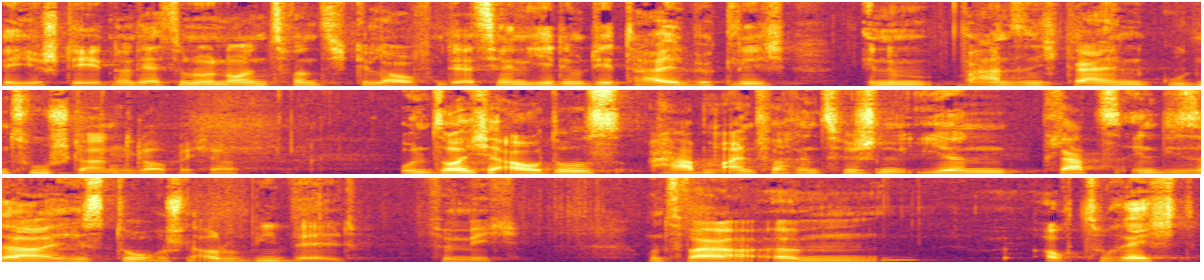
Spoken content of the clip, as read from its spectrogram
der hier steht, ne, der ist nur 29 gelaufen. Der ist ja in jedem Detail wirklich in einem wahnsinnig geilen, guten Zustand. Unglaublich, ja. Und solche Autos haben einfach inzwischen ihren Platz in dieser historischen Automobilwelt für mich. Und zwar ähm, auch zu Recht.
